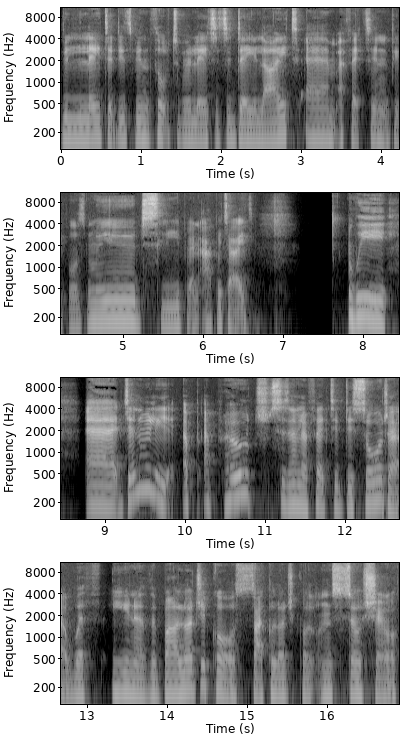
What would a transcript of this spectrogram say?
related. It's been thought to be related to daylight, um, affecting people's mood, sleep, and appetite. We uh, generally ap- approach seasonal affective disorder with you know the biological, psychological, and social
